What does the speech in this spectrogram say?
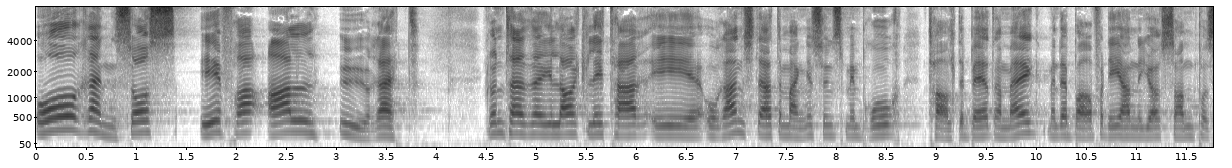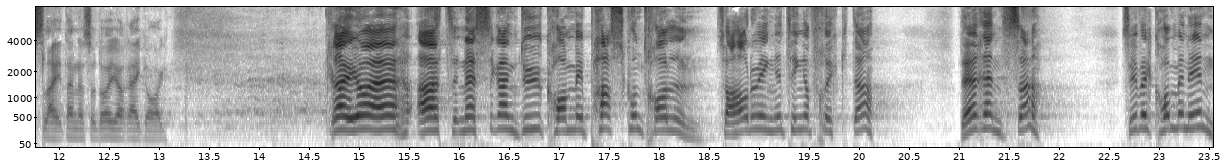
og renser oss ifra all urett. Grunnen til at jeg har litt her i oransje, er at mange syns min bror talte bedre enn meg, men det er bare fordi han gjør sånn på slidene, så da gjør jeg òg. Greia er at neste gang du kommer i passkontrollen, så har du ingenting å frykte. Det er rensa. Si velkommen inn.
